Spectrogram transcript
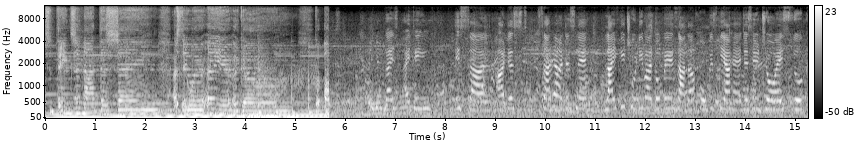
Some things are not the same as they were a year ago. But all गाइस आई थिंक इस साल आर्टिस्ट सारे आर्टिस्ट ने लाइफ की छोटी बातों पे ज़्यादा फोकस किया है जैसे जॉय सुख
